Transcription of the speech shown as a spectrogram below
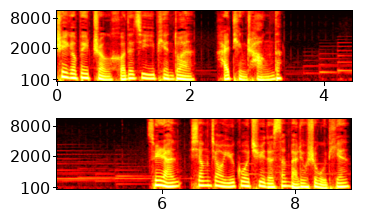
这个被整合的记忆片段还挺长的？虽然相较于过去的三百六十五天，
